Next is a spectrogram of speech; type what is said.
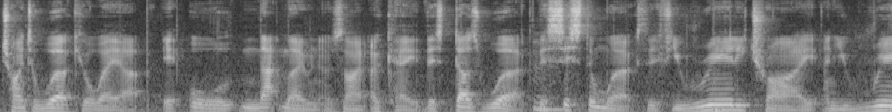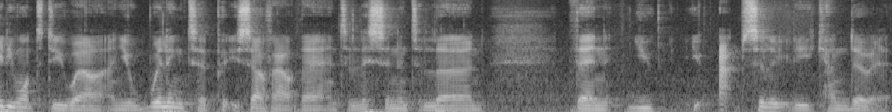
trying to work your way up. It all in that moment it was like, okay, this does work. Mm. This system works. That if you really try and you really want to do well and you're willing to put yourself out there and to listen and to learn, then you you absolutely can do it.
